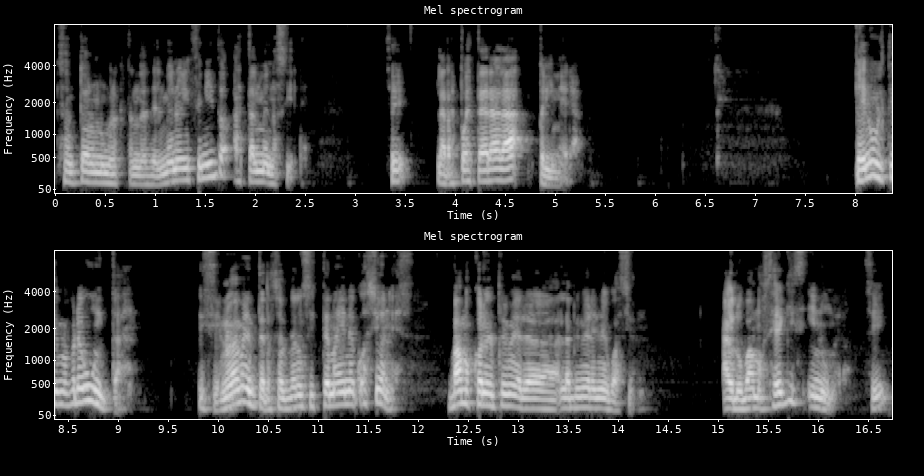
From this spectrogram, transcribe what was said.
son todos los números que están desde el menos infinito hasta el menos 7. ¿sí? La respuesta era la primera. Penúltima pregunta. Dice, nuevamente resolver un sistema de inecuaciones. Vamos con el la primera inecuación agrupamos x y números, ¿sí?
